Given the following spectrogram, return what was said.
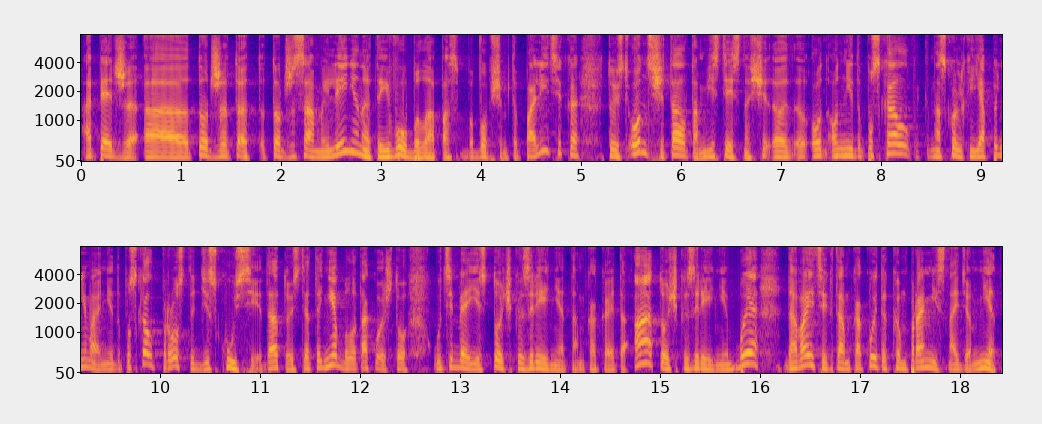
опять же, э, тот же, тот, тот же самый Ленин, это его была, в общем-то, политика, то есть он считал там, естественно, э, он, он не допускал, насколько я понимаю, не допускал просто дискуссии, да, то есть это не было такое, что у тебя есть точка зрения там какая-то А, точка зрения Б, давайте там какой-то компромисс найдем. Нет,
